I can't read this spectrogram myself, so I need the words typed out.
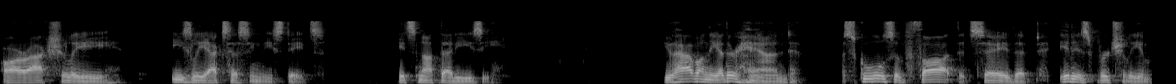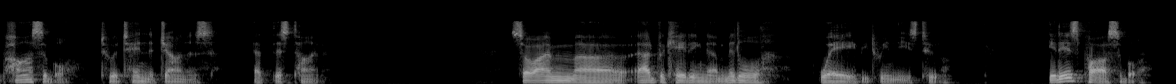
are actually easily accessing these states. It's not that easy. You have, on the other hand, schools of thought that say that it is virtually impossible to attain the jhanas at this time. So I'm uh, advocating a middle way between these two. It is possible,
